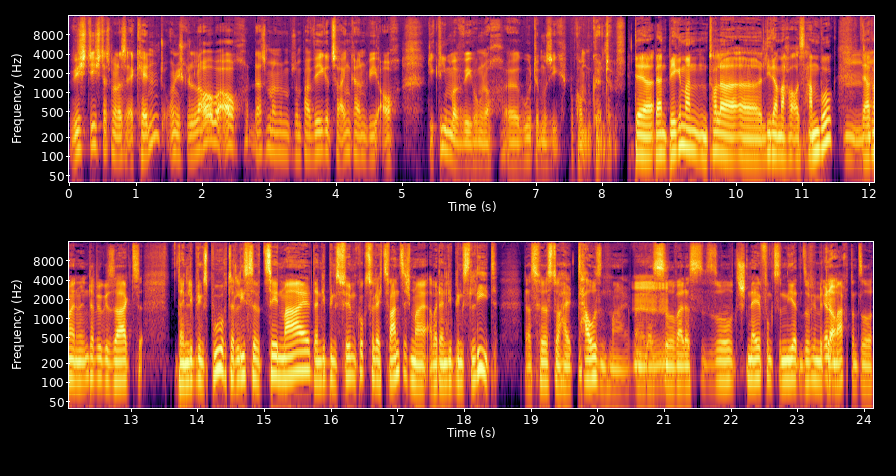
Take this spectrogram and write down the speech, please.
wichtig, dass man das erkennt und ich glaube auch, dass man so ein paar Wege zeigen kann, wie auch die Klimabewegung noch äh, gute Musik bekommen könnte. Der Bernd Begemann, ein toller äh, Liedermacher aus Hamburg, der hat mal in einem Interview gesagt, dein Lieblingsbuch, das liest du zehnmal, dein Lieblingsfilm guckst du vielleicht 20 Mal, aber dein Lieblingslied, das hörst du halt tausendmal, weil das so, weil das so schnell funktioniert und so viel mit Genau. dir macht und so.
